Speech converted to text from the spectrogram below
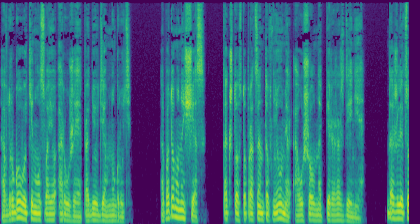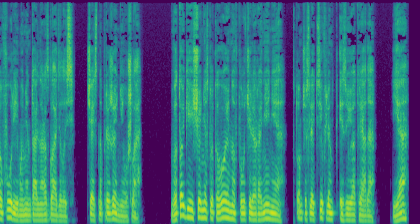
а в другого кинул свое оружие, пробив демону грудь. А потом он исчез, так что сто процентов не умер, а ушел на перерождение. Даже лицо Фурии моментально разгладилось, часть напряжения ушла. В итоге еще несколько воинов получили ранения, в том числе Тифлинг из ее отряда. Я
